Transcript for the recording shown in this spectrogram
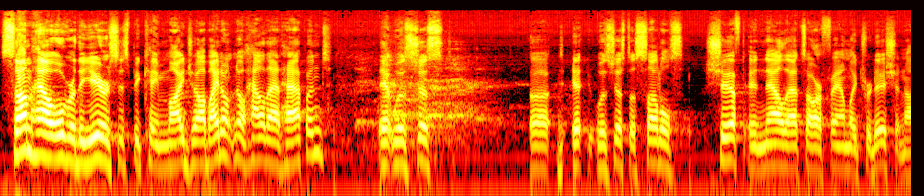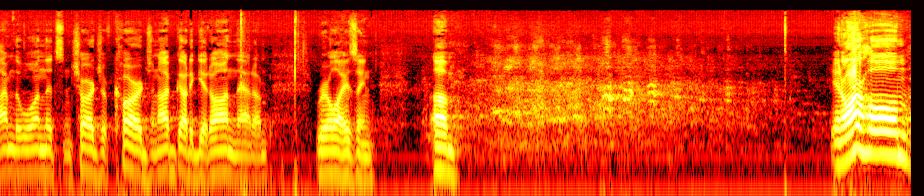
somehow over the years, this became my job. I don't know how that happened. It was just, uh, it was just a subtle shift, and now that's our family tradition. I'm the one that's in charge of cards, and I've got to get on that. I'm realizing. Um, in our home,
